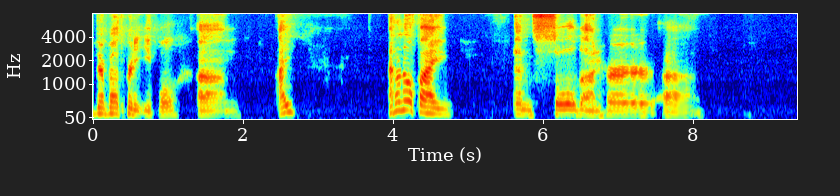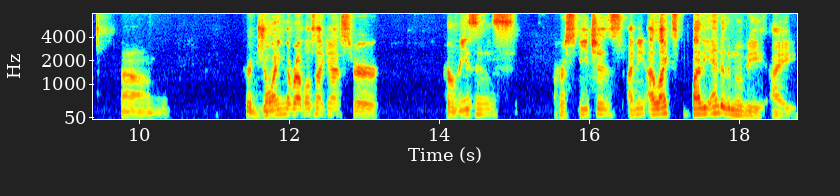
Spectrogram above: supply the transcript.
they're both pretty equal. Um I I don't know if I am sold on her uh, um her joining the rebels, I guess, her her reasons, her speeches. I mean, I liked by the end of the movie, I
